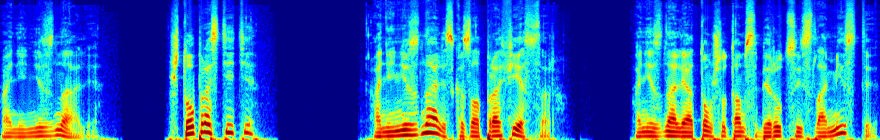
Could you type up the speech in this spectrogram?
Они не знали. Что, простите? Они не знали, сказал профессор. Они знали о том, что там соберутся исламисты,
